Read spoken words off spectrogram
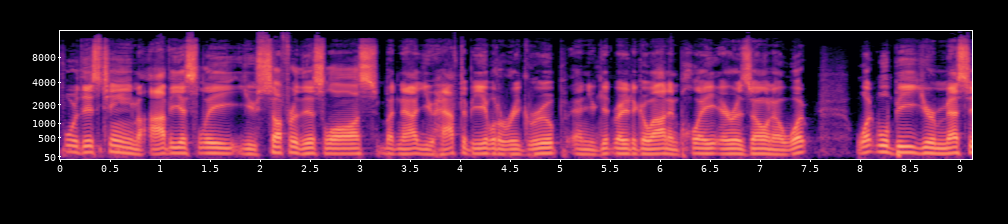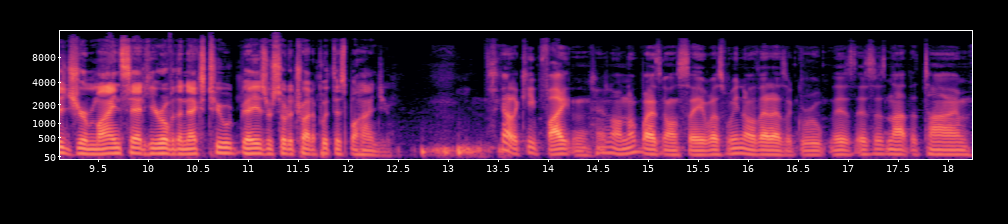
For this team, obviously, you suffer this loss, but now you have to be able to regroup and you get ready to go out and play Arizona. What what will be your message, your mindset here over the next two days or so to try to put this behind you? Just got to keep fighting. You know, nobody's going to save us. We know that as a group. This, this is not the time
